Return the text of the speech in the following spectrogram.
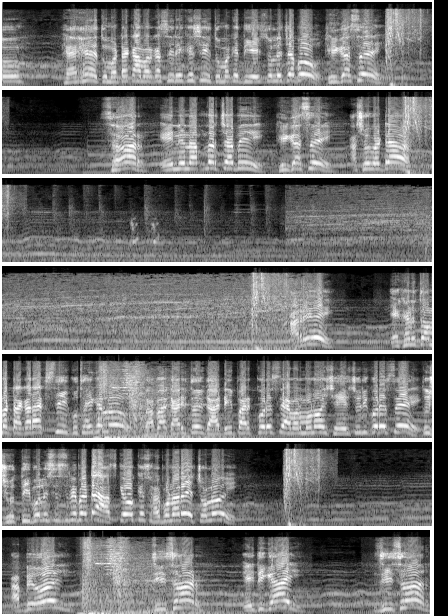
হ্যাঁ হ্যাঁ তোমার টাকা আমার কাছে রেখেছি, তোমাকে দিয়ে চলে যাব। ঠিক আছে? স্যার, এই নেন আপনার চাবি। ঠিক আছে? আসো বেটা। আরে, এখানে তো আমার টাকা রাখছি, কোথায় গেল? বাবা, গাড়ি তো গাড়ি পার্ক করেছে, আমার মনে হয় সেই চুরি করেছে। তুই সত্যি বলেছিস রে বেটা, আজকে ওকে ছাড়বো না রে, চলো আবে ওই। জি, স্যার। এইদিকে আই জি, স্যার।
